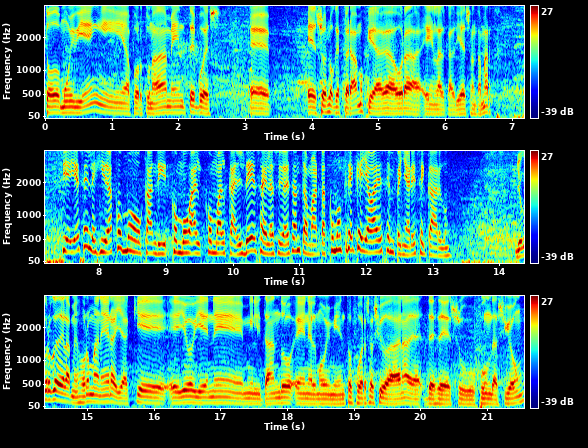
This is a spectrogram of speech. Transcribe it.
todo muy bien y afortunadamente pues eso es lo que esperamos que haga ahora en la alcaldía de Santa Marta. Si ella es elegida como, alcaldesa de la ciudad de Santa Marta, ¿cómo cree que ella va a desempeñar ese cargo? Yo creo que de la mejor manera, ya que ello viene militando en el movimiento Fuerza Ciudadana desde su fundación,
